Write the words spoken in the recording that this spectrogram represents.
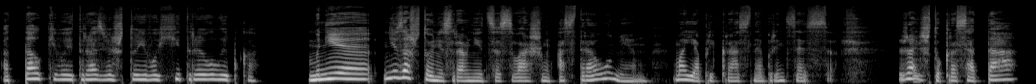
отталкивает разве что его хитрая улыбка. «Мне ни за что не сравнится с вашим остроумием, моя прекрасная принцесса. Жаль, что красота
